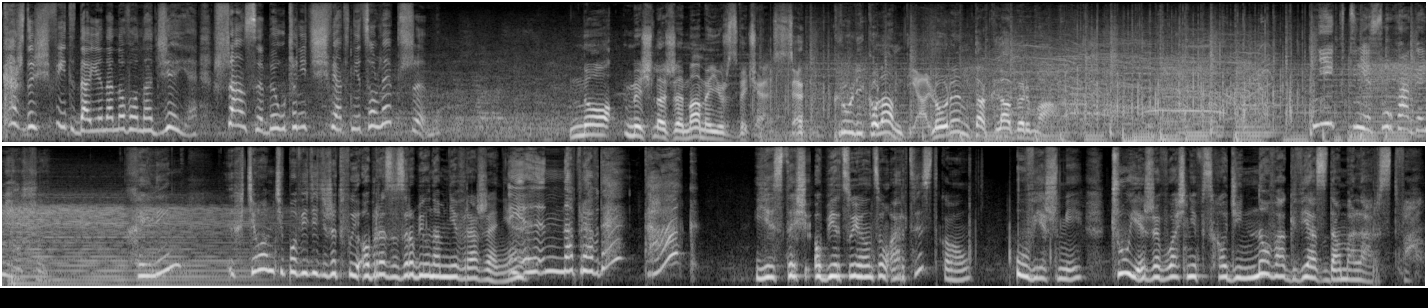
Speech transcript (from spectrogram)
Każdy świt daje na nowo nadzieję, szansę, by uczynić świat nieco lepszym. No, myślę, że mamy już zwycięzcę. Królikolandia, Lorenta Klaberman. Nikt nie słucha geniuszy. Heilin, chciałam ci powiedzieć, że twój obraz zrobił na mnie wrażenie. E, naprawdę? Tak? Jesteś obiecującą artystką. Uwierz mi, czuję, że właśnie wschodzi nowa gwiazda malarstwa.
